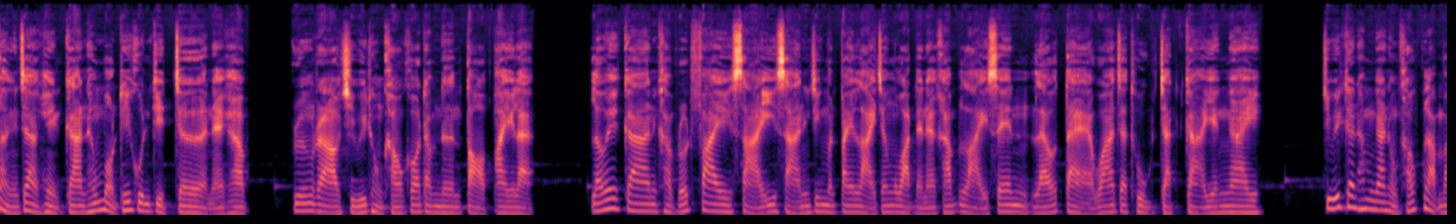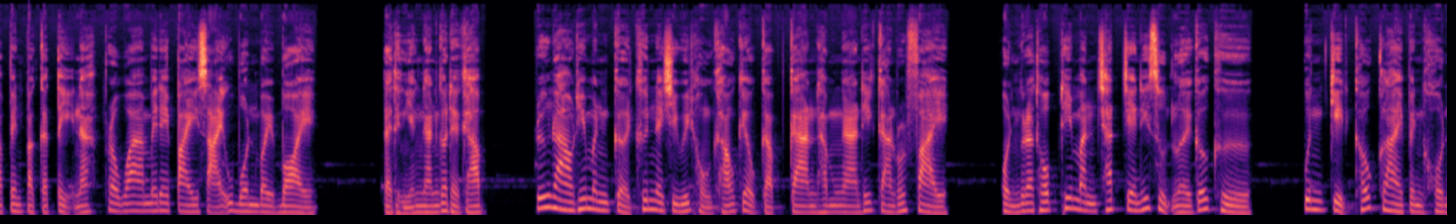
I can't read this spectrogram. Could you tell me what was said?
หลังจากเหตุการณ์ทั้งหมดที่คุณกิตเจอนะครับ เรื่องราวชีวิตของเขาก็ดำเนินต่อไปแหละแล้วไอ้การขับรถไฟสายอีสานจริงๆ มันไปหลายจังหวัดนะครับ หลายเส้นแล้วแต่ว่าจะถูกจัดกะยังไง ชีวิตการทำงานของเขากลับมาเป็นปกตินะ เพราะว่าไม่ได้ไปสายอุบลบ่อยๆ แต่ถึงอย่างนั้นก็เถอะครับ เรื่องราวที่มันเกิดขึ้นในชีวิตของเขาเกี่ยวกับการทำงานที่การรถไฟ ผลกระทบที่มันชัดเจนที่สุดเลยก็คือ คุณกิตเขากลายเป็นคน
